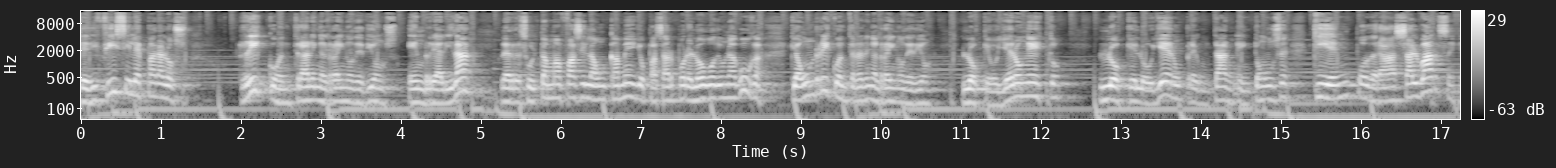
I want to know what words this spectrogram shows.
que difícil es para los rico entrar en el reino de Dios. En realidad, le resulta más fácil a un camello pasar por el ojo de una aguja que a un rico entrar en el reino de Dios. Los que oyeron esto, los que lo oyeron preguntaron, entonces, ¿quién podrá salvarse?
